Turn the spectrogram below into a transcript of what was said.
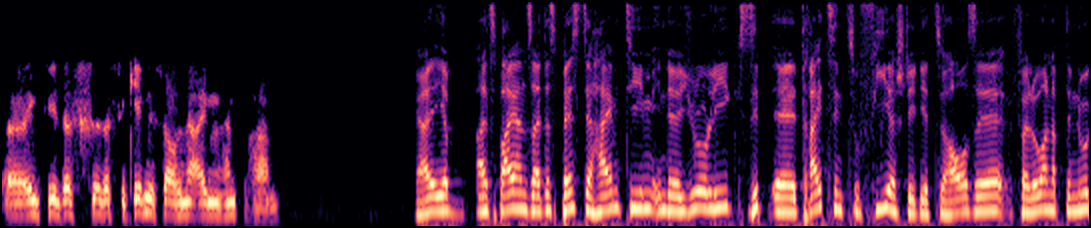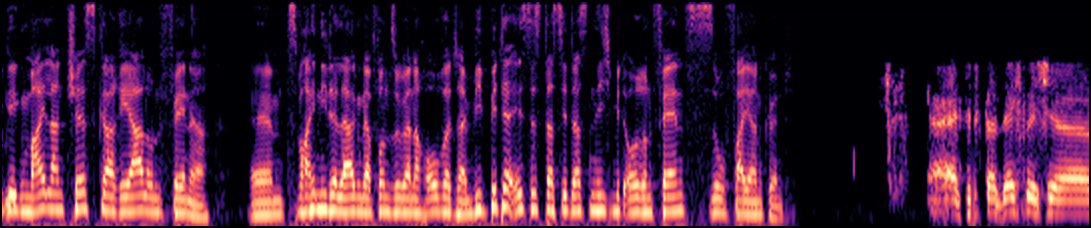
äh, irgendwie das, das Ergebnis auch in der eigenen Hand zu haben. Ja, ihr als Bayern seid das beste Heimteam in der Euroleague. Sieb, äh, 13 zu 4 steht ihr zu Hause. Verloren habt ihr nur gegen Mailand, Cesca, Real und Fener. Ähm, zwei Niederlagen davon sogar nach Overtime. Wie bitter ist es, dass ihr das nicht mit euren Fans so feiern könnt? Ja, es ist tatsächlich äh,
